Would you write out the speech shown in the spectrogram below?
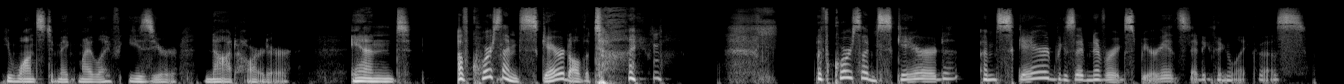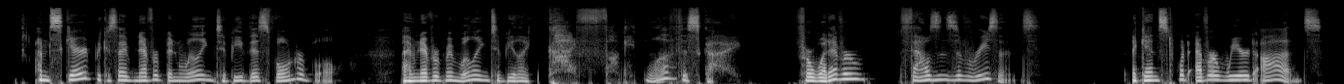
He wants to make my life easier, not harder. And of course, I'm scared all the time. of course, I'm scared I'm scared because I've never experienced anything like this. I'm scared because I've never been willing to be this vulnerable. I've never been willing to be like, God, I fucking love this guy for whatever thousands of reasons against whatever weird odds.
